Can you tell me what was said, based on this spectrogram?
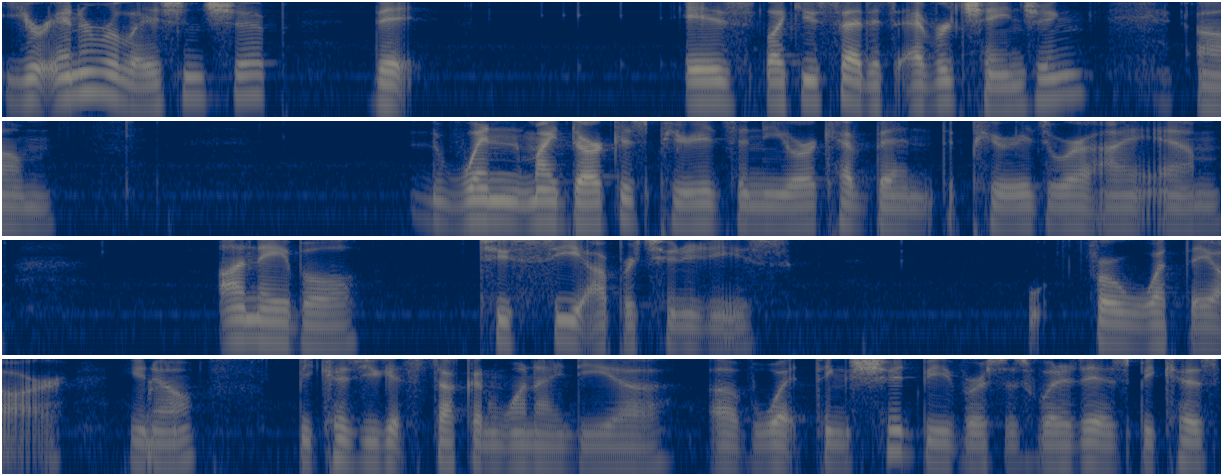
you're in a relationship that is like you said, it's ever changing. Um, when my darkest periods in New York have been the periods where I am unable to see opportunities for what they are, you know, because you get stuck on one idea of what things should be versus what it is. Because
